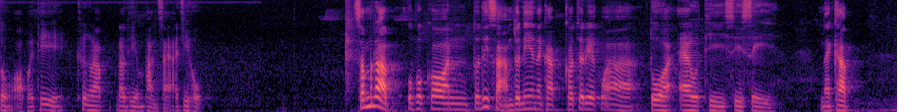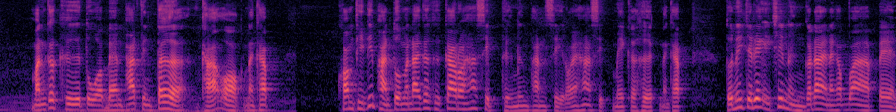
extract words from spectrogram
ส่งออกไปที่เครื่องรับดาวเทียมผ่านสาย RG6 สำหรับอุปกรณ์ตัวที่ 3 ตัวนี้นะครับเขาจะเรียกว่าตัว LTCC นะครับ มันก็คือตัวแบนด์พาสฟิลเตอร์ขาออกนะครับ ความถี่ที่ผ่านตัวมันได้ก็คือ 950 ถึง 1450 เมกะเฮิรตซ์นะครับ ตัวนี้จะเรียกอีกชื่อหนึ่งก็ได้นะครับว่าเป็น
